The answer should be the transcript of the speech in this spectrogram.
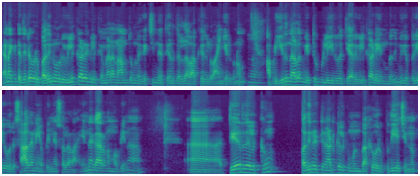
ஏன்னா கிட்டத்தட்ட ஒரு பதினோரு விழுக்காடுகளுக்கு மேலே நாம் தமிழர் கட்சி இந்த தேர்தலில் வாக்குகள் வாங்கியிருக்கணும். அப்படி இருந்தாலும் எட்டு புள்ளி இருபத்தி ஆறு விழுக்காடு என்பது மிகப்பெரிய ஒரு சாதனை அப்படின்னே சொல்லலாம். என்ன காரணம் அப்படின்னா தேர்தலுக்கும் பதினெட்டு நாட்களுக்கு முன்பாக ஒரு புதிய சின்னம்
